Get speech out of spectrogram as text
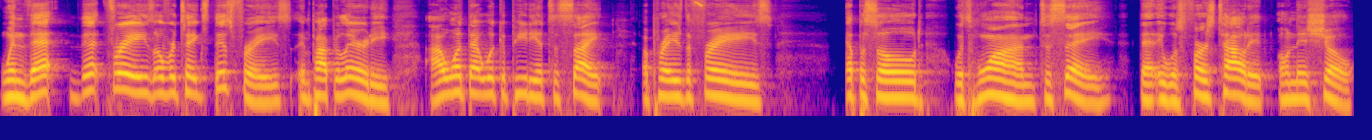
when that that phrase overtakes this phrase in popularity, I want that Wikipedia to cite appraise the phrase episode with Juan to say that it was first touted on this show.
